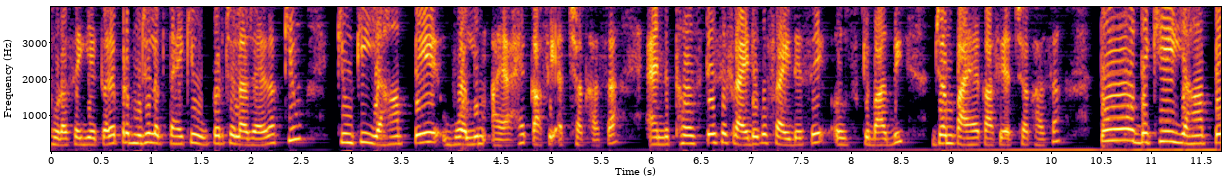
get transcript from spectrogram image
थोड़ा सा ये करे, पर मुझे लगता है कि ऊपर चला जाएगा। क्यों? क्योंकि यहाँ पे वॉल्यूम आया है काफ़ी अच्छा खासा एंड थर्सडे से फ्राइडे को फ्राइडे से उसके बाद भी जंप आया है काफ़ी अच्छा खासा। तो देखिए, यहाँ पे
